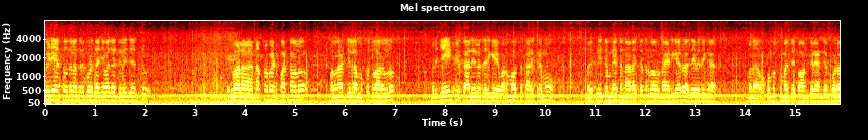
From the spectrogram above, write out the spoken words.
మీడియా సోదరులందరికీ కూడా ధన్యవాదాలు తెలియజేస్తూ ఇవాళ నర్సరాబాద్ పట్టణంలో పల్నాడు జిల్లా ముఖద్వారంలో మరి జేఎన్టీ కాలేజీలో జరిగే వనమహోత్సవ కార్యక్రమం మరి ప్రీతం నేత నారా చంద్రబాబు నాయుడు గారు అదేవిధంగా మన ఉప ముఖ్యమంత్రి పవన్ కళ్యాణ్ గారు కూడా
